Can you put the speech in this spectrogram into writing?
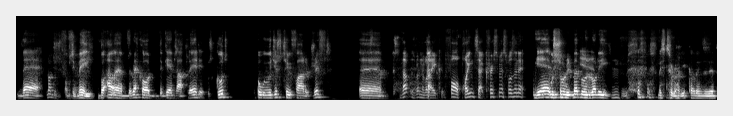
there. Not just obviously me, but um, the record, the games I played in was good, but we were just too far adrift. Um, So that was when they were like four points at Christmas, wasn't it? yeah, it was something. Remember when Mm. Mr. Roddy Collins is in?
